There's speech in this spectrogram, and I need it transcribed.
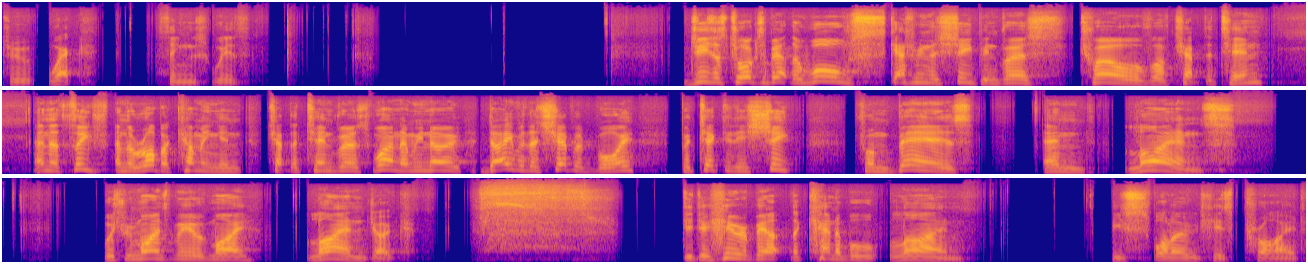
to whack things with. Jesus talks about the wolves scattering the sheep in verse 12 of chapter 10, and the thief and the robber coming in chapter 10, verse 1. And we know David, the shepherd boy, protected his sheep from bears and lions, which reminds me of my lion joke. Did you hear about the cannibal lion? He swallowed his pride.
